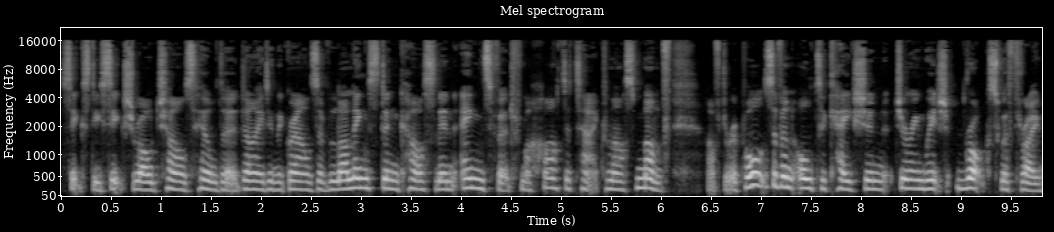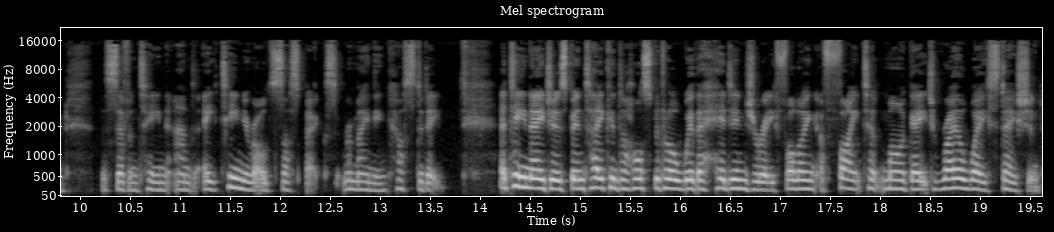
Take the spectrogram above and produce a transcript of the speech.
66 year old Charles Hilder died in the grounds of Lullingstone Castle in Eynsford from a heart attack last month after reports of an altercation during which rocks were thrown. The 17 and 18 year old suspects remain in custody. A teenager has been taken to hospital with a head injury following a fight at Margate railway station.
